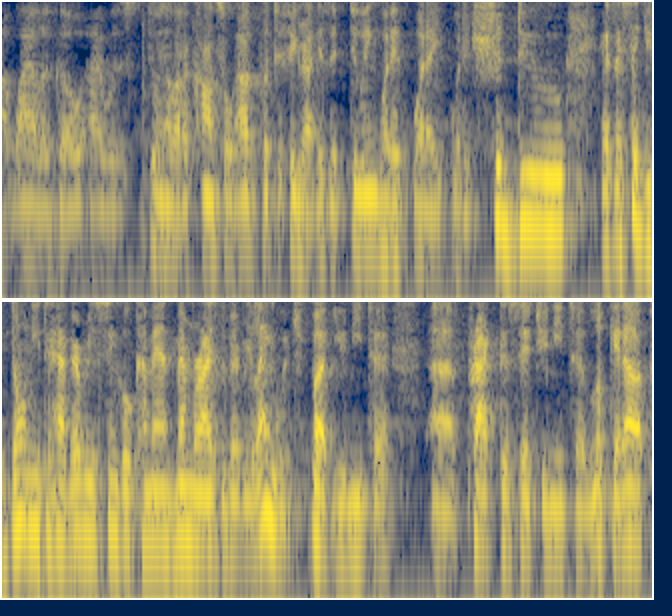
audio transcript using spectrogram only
a while ago. I was doing a lot of console output to figure out is it doing what it what I what it should do. As I said, you don't need to have every single command memorized of every language, but you need to uh, practice it. You need to look it up.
